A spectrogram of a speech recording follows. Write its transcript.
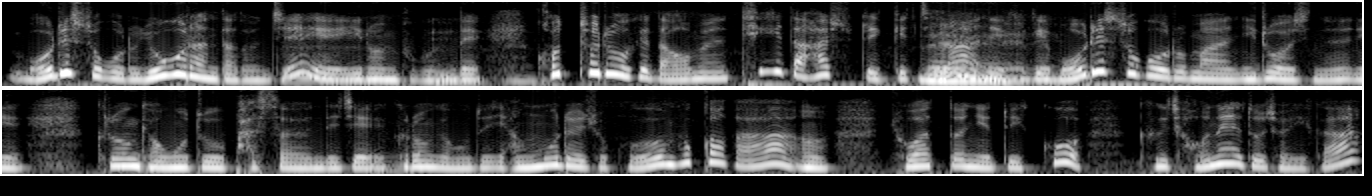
머릿 속으로 욕을 한다든지 예, 음. 이런 부분인데 음. 겉으로 그게 나오면 틱이다 할 수도 있겠지만 네. 예, 그게 네네. 머릿 속으로만 이루어지는 예, 그런 경우도 봤어요. 근데 이제 음. 그런 경우도 약물에 조금 효과가 어, 좋았던 예도 있고 그 전에도 저희가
